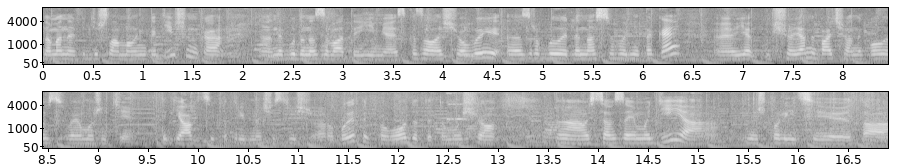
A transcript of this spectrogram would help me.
До мене підійшла маленька дівчинка, е, не буду називати її ім'я, і сказала, що ви е, зробили для нас сьогодні таке, е, що я не бачила ніколи в своєму житті. Такі акції потрібно частіше робити, проводити, тому що ось ця взаємодія між поліцією та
